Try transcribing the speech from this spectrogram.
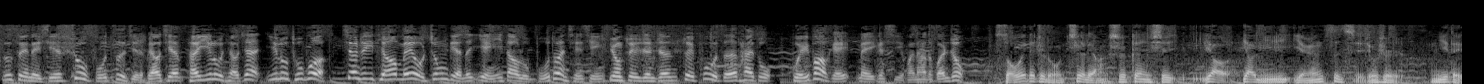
撕碎那些束缚自己的标签，他一路挑战，一路突破，向着一条没有终点的演艺道路不断前行，用最认真、最负责的态度回报给每一个喜欢他的观众。所谓的这种质量，是更是要要你演员自己，就是你得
